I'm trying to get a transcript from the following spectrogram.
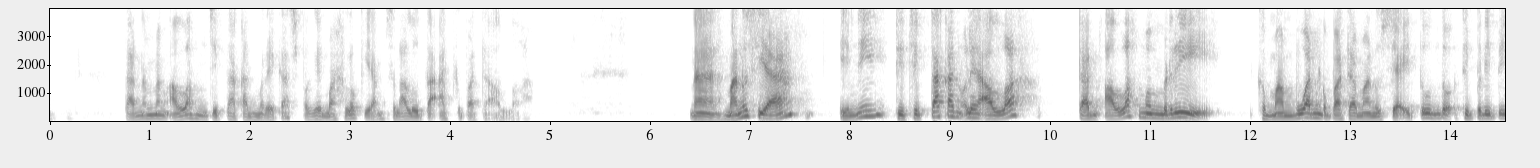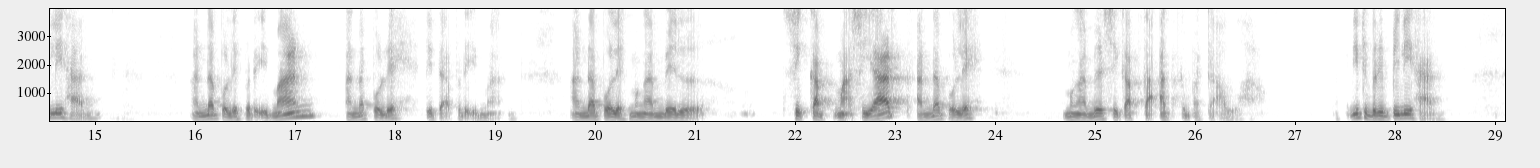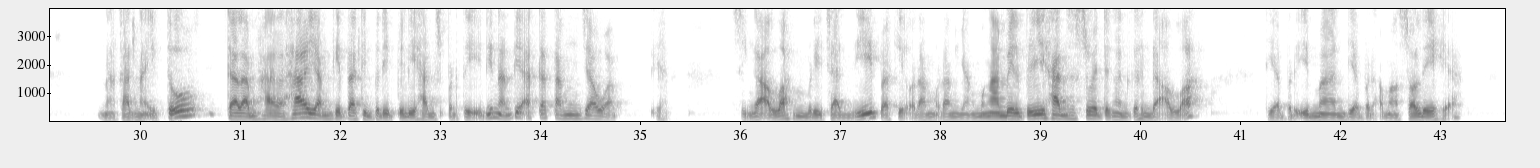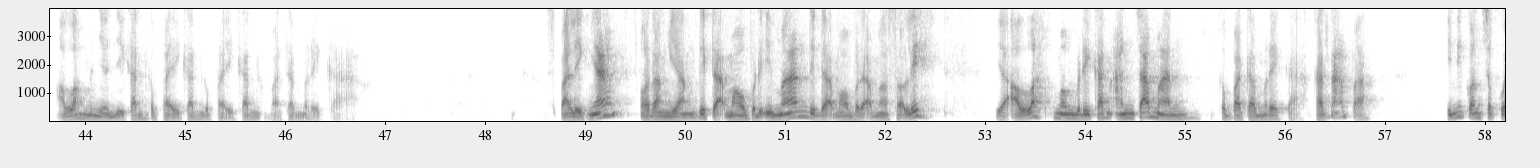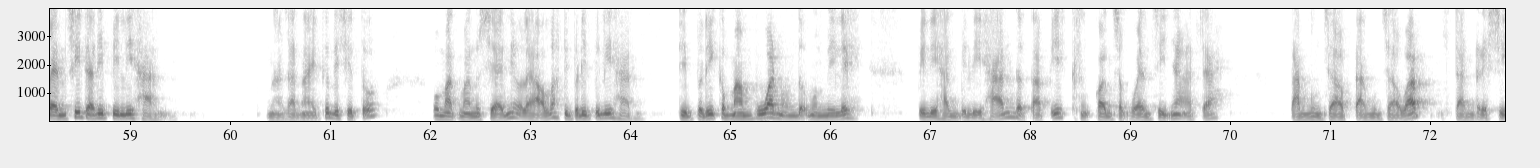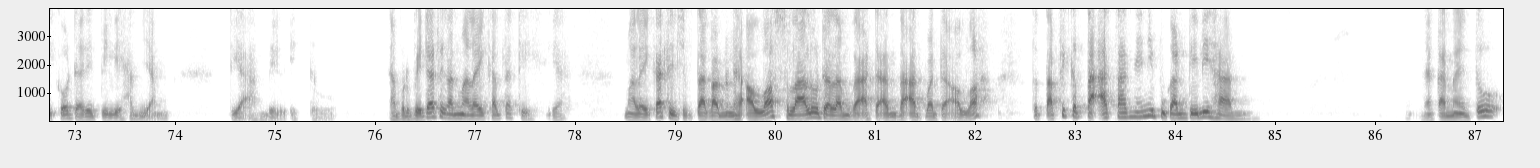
Karena memang Allah menciptakan mereka sebagai makhluk yang selalu taat kepada Allah. Nah, manusia ini diciptakan oleh Allah dan Allah memberi kemampuan kepada manusia itu untuk diberi pilihan. Anda boleh beriman, Anda boleh tidak beriman. Anda boleh mengambil sikap maksiat, Anda boleh mengambil sikap taat kepada Allah. Ini diberi pilihan. Nah, karena itu dalam hal-hal yang kita diberi pilihan seperti ini nanti ada tanggung jawab ya. Sehingga Allah memberi janji bagi orang-orang yang mengambil pilihan sesuai dengan kehendak Allah, dia beriman, dia beramal soleh ya. Allah menjanjikan kebaikan-kebaikan kepada mereka. Sebaliknya, orang yang tidak mau beriman, tidak mau beramal soleh, ya Allah memberikan ancaman kepada mereka. Karena apa? Ini konsekuensi dari pilihan. Nah, karena itu di situ umat manusia ini oleh Allah diberi pilihan, diberi kemampuan untuk memilih pilihan-pilihan, tetapi konsekuensinya ada tanggung jawab-tanggung jawab dan resiko dari pilihan yang dia ambil itu. Nah, berbeda dengan malaikat tadi, ya. Malaikat diciptakan oleh Allah selalu dalam keadaan taat pada Allah, tetapi ketaatannya ini bukan pilihan. Nah, karena itu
